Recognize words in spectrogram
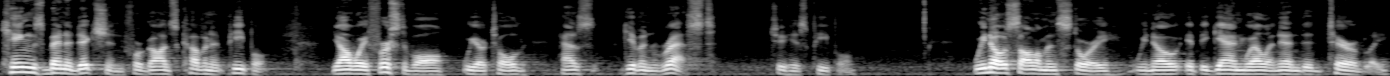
king's benediction for God's covenant people, Yahweh, first of all, we are told, has given rest to his people. We know Solomon's story. We know it began well and ended terribly.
